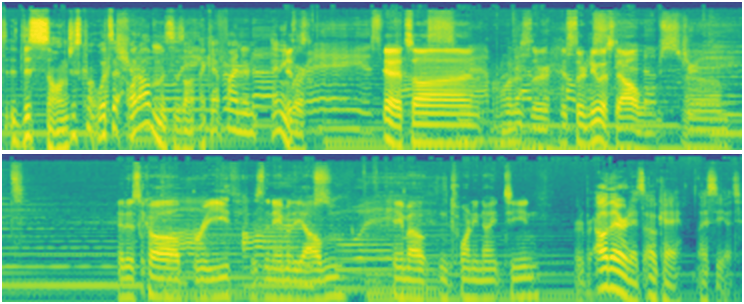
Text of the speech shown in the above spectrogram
D- This song just come. What's that? What album is this on? I can't find it anywhere. Yeah, it's on. What is their? It's their newest album. Um, it is called "Breathe." Is the name of the album. Came out in 2019. Oh, there it is. Okay, I see it.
